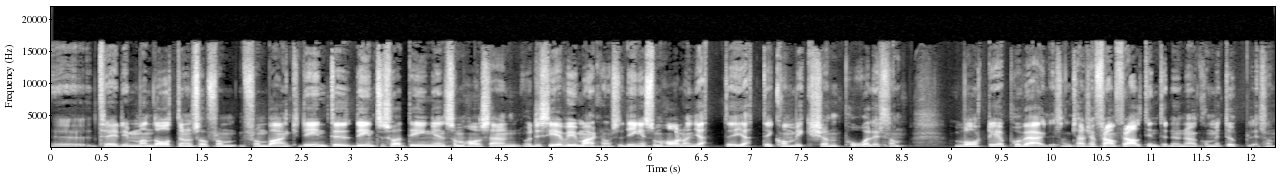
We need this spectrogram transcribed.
eh, tradingmandaten och så från, från bank. Det är, inte, det är inte så att det är ingen som har, sen, och det ser vi i marknaden, så det är ingen som har någon jätte, jätte conviction på liksom, vart det är på väg. Liksom. Kanske framförallt inte nu när det har kommit upp. Liksom.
